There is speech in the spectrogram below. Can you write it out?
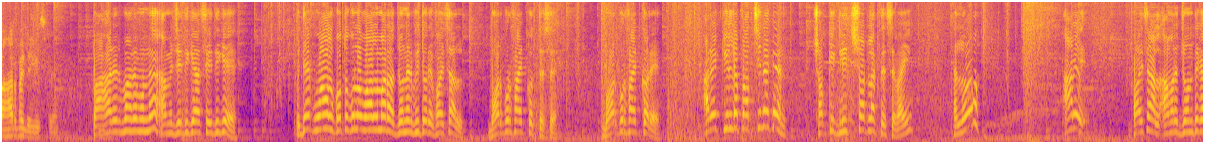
পাহাড় পাই দেখেছে পাহাড়ের মারে মনে আমি যেদিকে আছি এদিকে ওই দেখ ওয়াল কতগুলো ওয়াল মারা জোনের ভিতরে ফয়সাল। ভরপুর ফাইট করতেছে। ভরপুর ফাইট করে। আরে কিলটা পাচ্ছি না কেন? সব কি গ্লিচ শট লাগতেছে ভাই? হ্যালো আরে ফয়সাল আমার জোন থেকে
